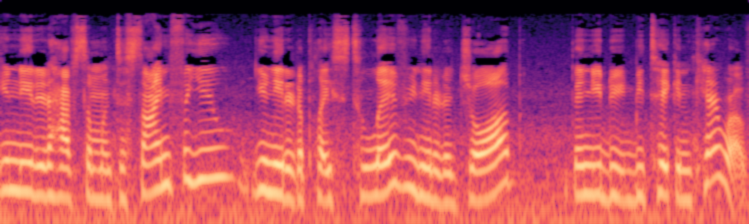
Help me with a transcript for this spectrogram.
you needed to have someone to sign for you, you needed a place to live, you needed a job, then you'd be taken care of.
